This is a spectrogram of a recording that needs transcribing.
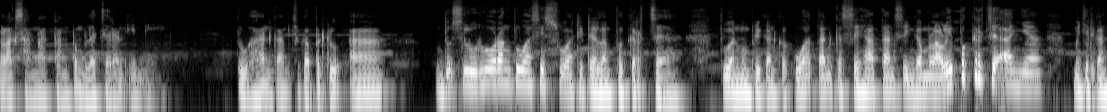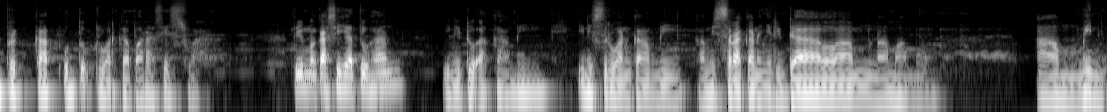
melaksanakan pembelajaran ini. Tuhan kami juga berdoa untuk seluruh orang tua siswa di dalam bekerja. Tuhan memberikan kekuatan, kesehatan sehingga melalui pekerjaannya menjadikan berkat untuk keluarga para siswa. Terima kasih ya Tuhan. Ini doa kami, ini seruan kami. Kami serahkan hanya di dalam namamu. Amin.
